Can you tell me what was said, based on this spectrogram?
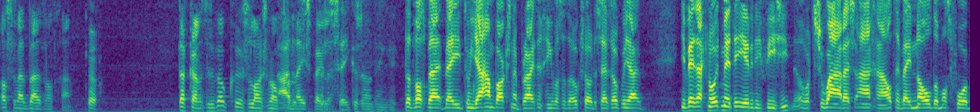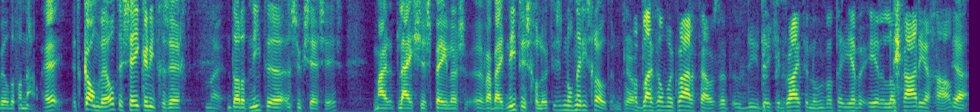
Als ze naar het buitenland gaan. Ja. Dat kan natuurlijk ook zo langzamerhand Nou, gaan dat, is, meespelen. dat is zeker zo, denk ik. Dat was bij, bij, toen Jahan Baks naar Brighton ging, was dat ook zo. Dan zeiden ze ook, wel, ja, je weet eigenlijk nooit met de eredivisie. Dan wordt Suarez aangehaald en Wijnaldum als voorbeelden van... nou, hè, het kan wel, het is zeker niet gezegd Nee. dat het niet eh, een succes is. Maar het lijstje spelers eh, waarbij het niet is gelukt, is nog net iets groter. Ja. Maar het blijft wel merkwaardig trouwens dat, die, dat je Brighton noemt. Want die hebben eerder Locadia gehaald. Ja.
